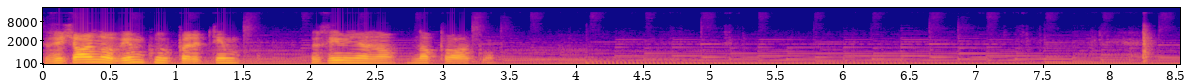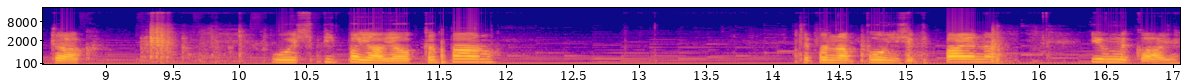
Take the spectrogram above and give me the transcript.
Звичайно, вимкнув перед тим живлення на, на плату. Так. Ось підпаяв я оптопару. Тепер вона повністю підпаяна і вмикаю.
